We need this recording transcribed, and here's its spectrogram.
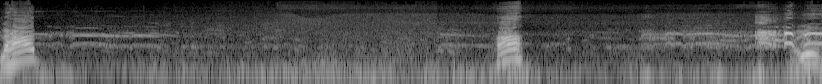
Lahat? Ha? Ayun.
